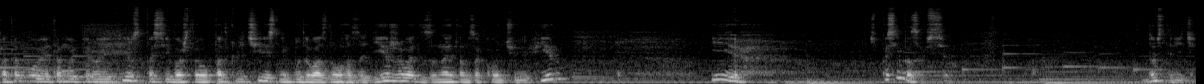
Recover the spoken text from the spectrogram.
Потому это мой первый эфир. Спасибо, что вы подключились. Не буду вас долго задерживать. На этом закончу эфир. И спасибо за все. До встречи.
